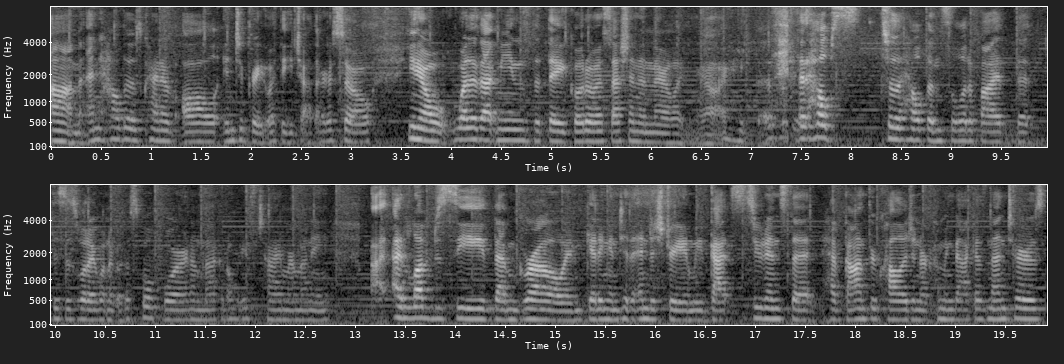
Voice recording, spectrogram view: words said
um, and how those kind of all integrate with each other so you know whether that means that they go to a session and they're like yeah i hate this it helps to help them solidify that this is what I want to go to school for and I'm not going to waste time or money. I, love to see them grow and getting into the industry and we've got students that have gone through college and are coming back as mentors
